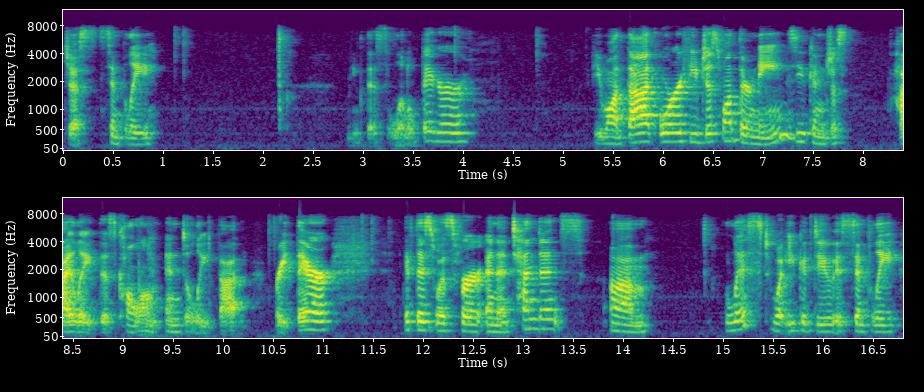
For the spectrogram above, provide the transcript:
just simply make this a little bigger if you want that. Or if you just want their names, you can just highlight this column and delete that right there. If this was for an attendance um, list, what you could do is simply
